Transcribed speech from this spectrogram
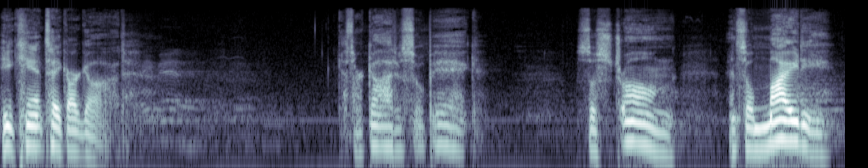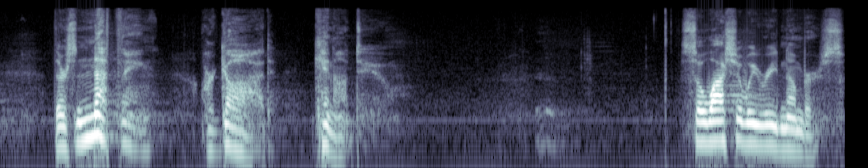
he can't take our God. Because our God is so big, so strong, and so mighty. There's nothing our God cannot do. So, why should we read Numbers?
